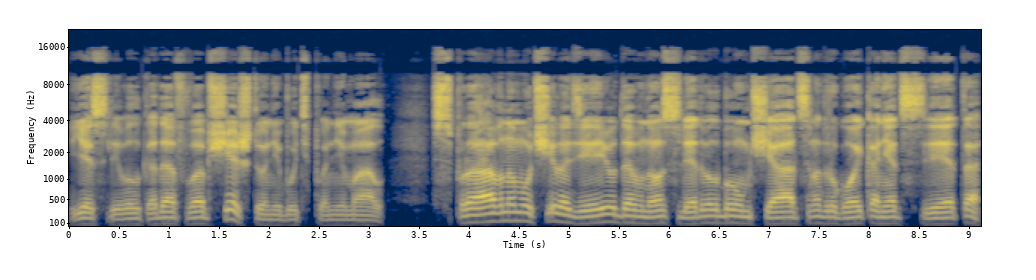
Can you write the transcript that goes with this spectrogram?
Если волкодав вообще что-нибудь понимал, справному чародею давно следовало бы умчаться на другой конец света,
